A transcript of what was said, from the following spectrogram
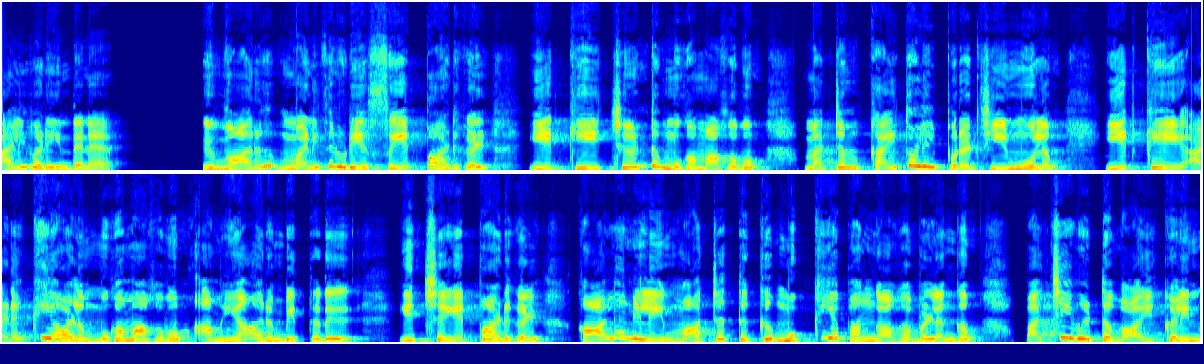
அழிவடைந்தன. இவ்வாறு மனிதனுடைய செயற்பாடுகள் இயற்கையை சீண்டும் முகமாகவும் மற்றும் கைத்தொழில் புரட்சியின் மூலம் இயற்கையை அடக்கியாளும் முகமாகவும் அமைய ஆரம்பித்தது. இச்செயற்பாடுகள் காலநிலை மாற்றத்துக்கு முக்கிய பங்காக விளங்கும் பச்சை வீட்டு வாயுக்களின்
